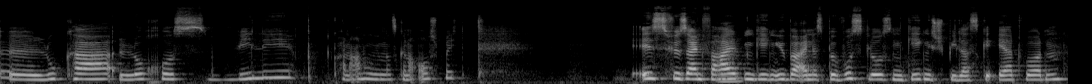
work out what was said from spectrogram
äh, Luca Lochosvili, keine Ahnung, wie man es genau ausspricht, ist für sein Verhalten mhm. gegenüber eines bewusstlosen Gegenspielers geehrt worden.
